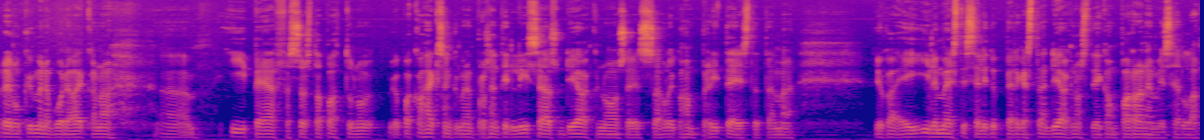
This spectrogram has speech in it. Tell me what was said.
reilun 10 vuoden aikana IPF olisi tapahtunut jopa 80 prosentin lisäys diagnooseissa, olikohan Briteistä tämä, joka ei ilmeisesti selity pelkästään diagnostiikan paranemisella.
